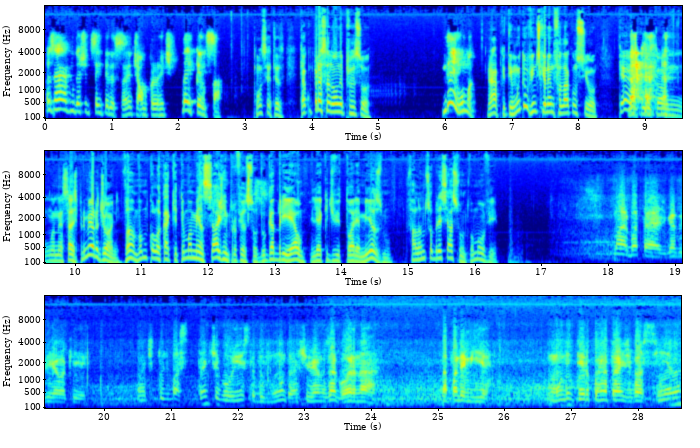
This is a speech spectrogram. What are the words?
mas é, não deixa de ser interessante, algo para a gente ler e pensar. Com certeza. Tá com pressa não, né, professor? Nenhuma. Ah, porque tem muito ouvinte querendo falar com o senhor. Quer colocar um, uma mensagem primeiro, Johnny? Vamos, vamos colocar aqui. Tem uma mensagem, professor, do Gabriel, ele é aqui de Vitória mesmo, falando sobre esse assunto. Vamos ouvir. Mário, boa tarde. Gabriel aqui. Uma atitude bastante egoísta do mundo nós tivemos agora na, na pandemia. O mundo inteiro correndo atrás de vacina,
